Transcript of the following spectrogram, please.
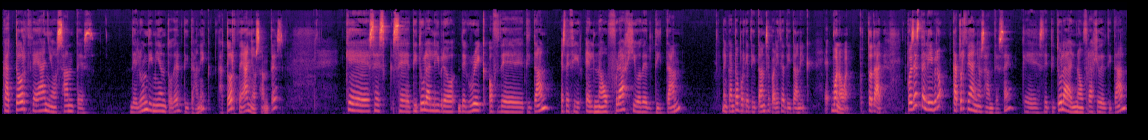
14 años antes del hundimiento del Titanic, 14 años antes, que se, titula el libro The Greek of the Titan, es decir, el naufragio del Titán, Me encanta porque Titán se parece a Titanic. Eh, bueno, bueno, pues total. Pues este libro, 14 años antes, ¿eh? que se titula El naufragio del Titán,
